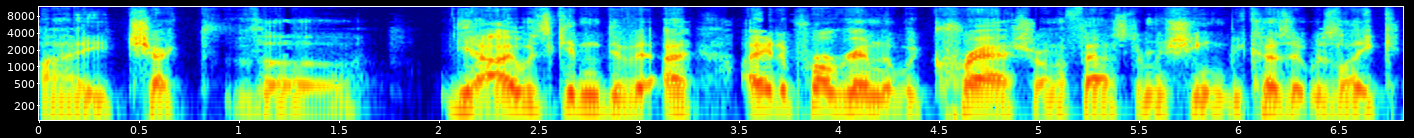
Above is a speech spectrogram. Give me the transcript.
I checked the yeah, I was getting divi I, I had a program that would crash on a faster machine because it was like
